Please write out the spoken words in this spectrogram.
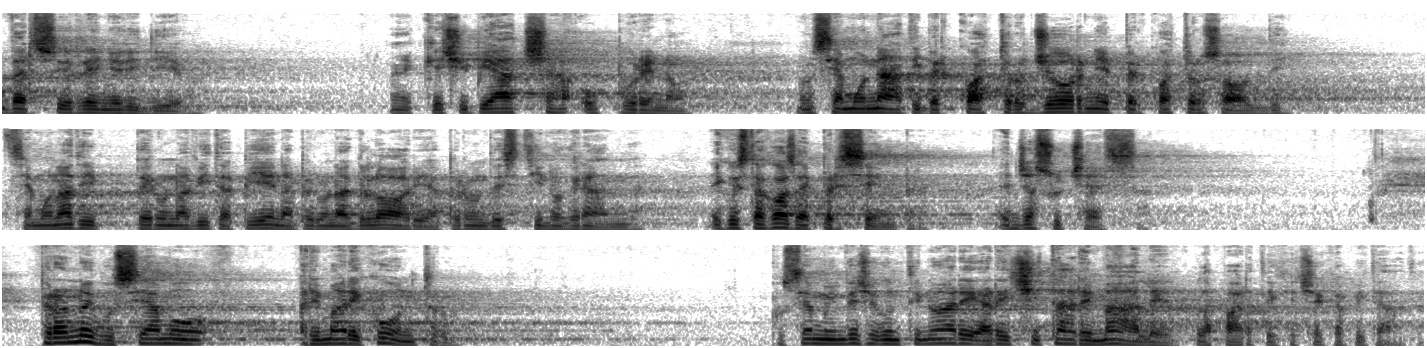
verso il regno di Dio, eh, che ci piaccia oppure no. Non siamo nati per quattro giorni e per quattro soldi, siamo nati per una vita piena, per una gloria, per un destino grande. E questa cosa è per sempre, è già successa. Però noi possiamo remare contro, possiamo invece continuare a recitare male la parte che ci è capitata,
